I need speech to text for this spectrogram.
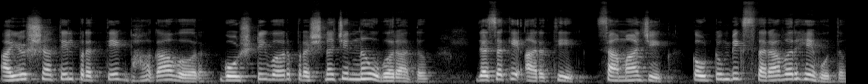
आयुष्यातील प्रत्येक भागावर गोष्टीवर प्रश्नचिन्ह उभं राहतं. जसं की आर्थिक सामाजिक कौटुंबिक स्तरावर हे होतं.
